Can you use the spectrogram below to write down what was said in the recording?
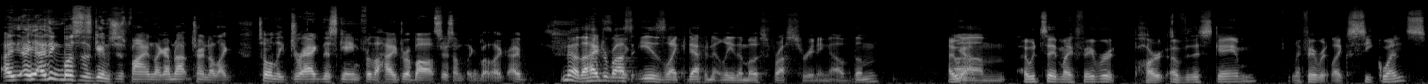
I, I I think most of this game's just fine. Like I'm not trying to like totally drag this game for the Hydra boss or something, but like I No, the Hydra boss is like definitely the most frustrating of them. I would, Um, I would say my favorite part of this game, my favorite like sequence,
